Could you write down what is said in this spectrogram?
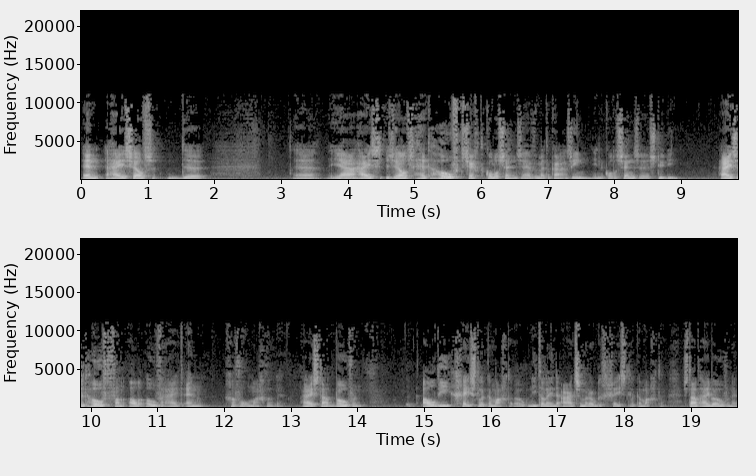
En hij is zelfs de. Uh, ja, hij is zelfs het hoofd, zegt Colossense. Hebben we met elkaar gezien in de Colossense-studie. Hij is het hoofd van alle overheid en gevolmachtigden. Hij staat boven al die geestelijke machten ook. Niet alleen de aardse, maar ook de geestelijke machten. Staat hij boven, hè?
